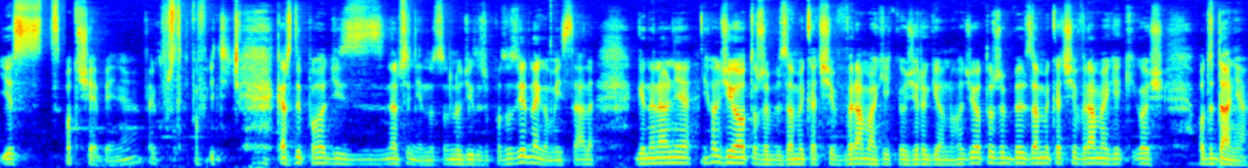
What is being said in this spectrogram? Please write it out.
jest od siebie, nie? Tak można powiedzieć. Każdy pochodzi z, znaczy nie, no są ludzie, którzy pochodzą z jednego miejsca, ale generalnie nie chodzi o to, żeby zamykać się w ramach jakiegoś regionu. Chodzi o to, żeby zamykać się w ramach jakiegoś oddania.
